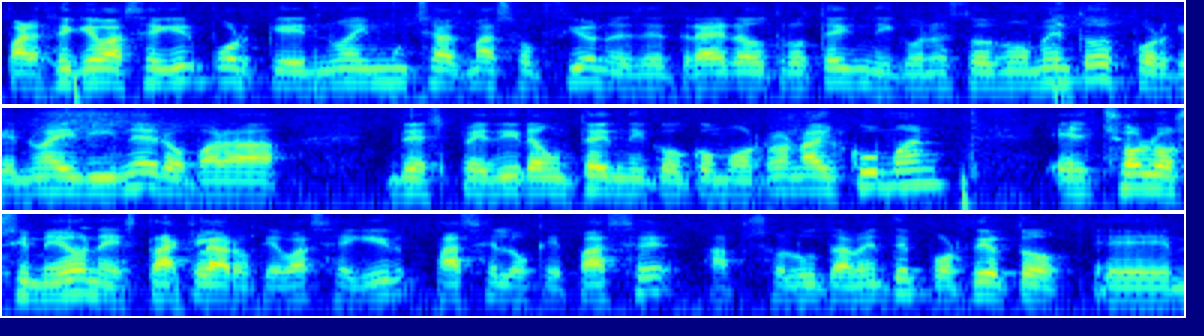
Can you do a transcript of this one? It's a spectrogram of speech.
Parece que va a seguir porque no hay muchas más opciones de traer a otro técnico en estos momentos, porque no hay dinero para despedir a un técnico como Ronald Koeman. El Cholo Simeone está claro que va a seguir, pase lo que pase, absolutamente. Por cierto, eh,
